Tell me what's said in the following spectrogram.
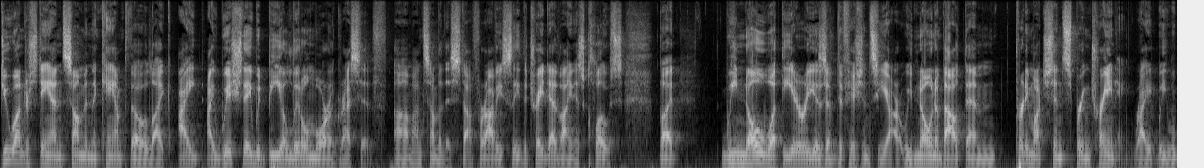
do understand some in the camp though like I I wish they would be a little more aggressive um, on some of this stuff. Where obviously the trade deadline is close, but we know what the areas of deficiency are. We've known about them pretty much since spring training, right? We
